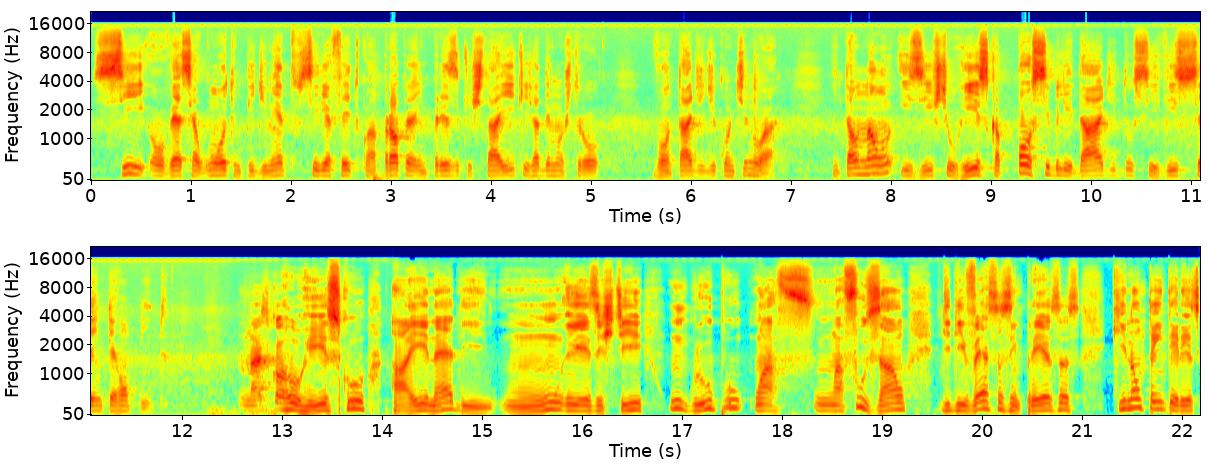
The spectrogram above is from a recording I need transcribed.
se houvesse algum outro impedimento, seria feito com a própria empresa que está aí, que já demonstrou vontade de continuar. Então não existe o risco, a possibilidade do serviço ser interrompido. Mas corre o risco aí, né, de um, existir um grupo, uma, uma fusão de diversas empresas que não tem interesse.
